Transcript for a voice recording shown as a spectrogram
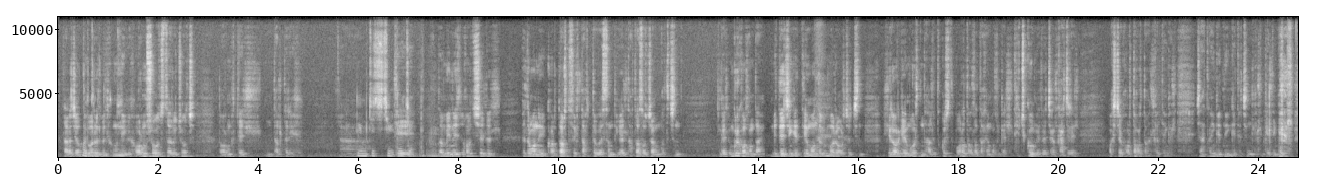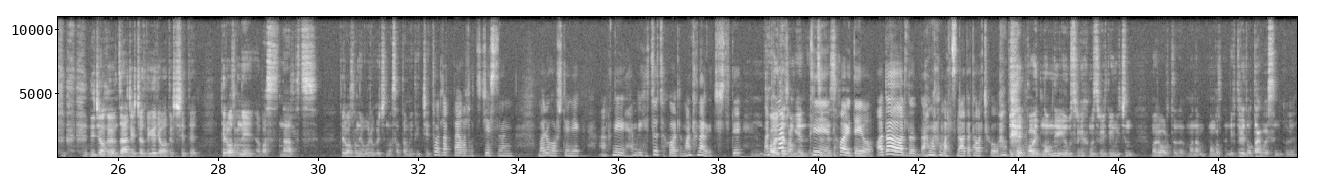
дарж явдаг. Өөрөөр хэлбэл хүмүүнийг их урамшуулж зоригжуулж уран бүтээл тал дээр их дэмжиж чиглүүлж явдаг. Одоо миний хувьд жишээлбэл филармоны коридорт их давтдаг байсан. Тэгэл татаа сууж байгаа гот чинь ингээл өнгөрөх болгондоо мэдээж ингээд тийм мундаг морь урж чинь хэр оргийн мөртөнд халагдахгүй шүү дээ. Буруу тоглоод байх юм бол ингээл төвчгүй ингээд байж байгаа гарч ирээл багч яг хордоо хордоо хэлэхэд ингээл чаата ингээд ингээд тачин ингээл ингээл ингээл нэг жоох юм зааж өгчөөл тэгээд яваад өгчээ тэр болгоны бас наалдц тэр болгоны өөрөөгөө чинь бас одоо мэдгэж байна. Туулга байгуулагдчихсэн морин хуурчтын нэг анхны хамгийн хэцүү зохиол мантахнаар гэж шүү дээ. Мантахнаар хамгийн хэцүү. Тухайн үедээ юу. Одоо бол амархан болцсон. Одоо тавалж хөө. Тухайн үед номны өсрөгөх өсрөгөх техник чинь морин урд манай Монгол нэвтрээд удааг байсан үгүй.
